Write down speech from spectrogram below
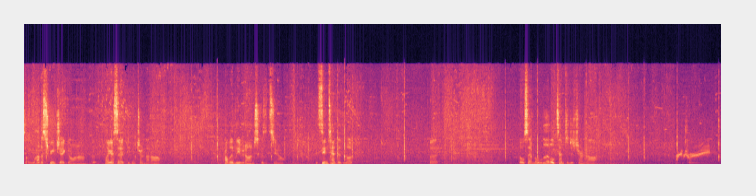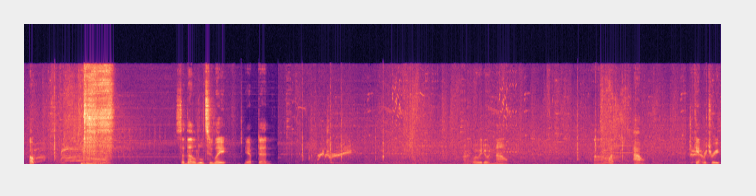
There's a lot of screen shake going on, but like I said, you can turn that off. Probably leave it on just because it's, you know, it's the intended look. But I will say I'm a little tempted to turn it off. Said that a little too late. Yep, dead. Alright, what are we doing now? Uh, what? Ow. Can't retreat.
